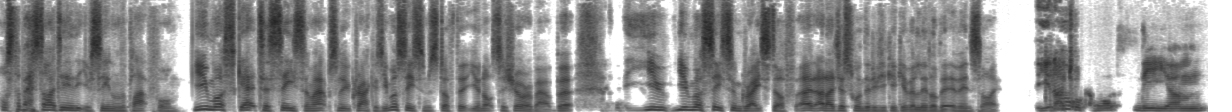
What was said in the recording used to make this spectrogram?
What's the best idea that you've seen on the platform? You must get to see some absolute crackers. You must see some stuff that you're not so sure about, but you you must see some great stuff. And, and I just wondered if you could give a little bit of insight. You Can know, I talk about the um,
